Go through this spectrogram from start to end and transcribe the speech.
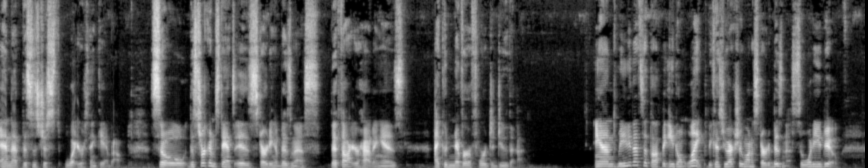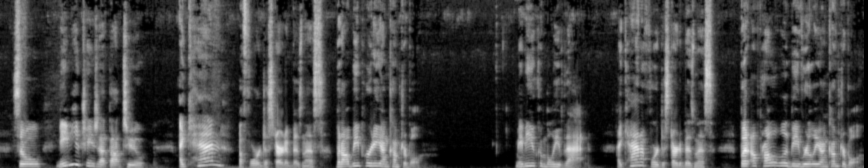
and that this is just what you're thinking about. So, the circumstance is starting a business. The thought you're having is, I could never afford to do that. And maybe that's a thought that you don't like because you actually want to start a business. So what do you do? So maybe you change that thought to I can afford to start a business, but I'll be pretty uncomfortable. Maybe you can believe that. I can afford to start a business, but I'll probably be really uncomfortable.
